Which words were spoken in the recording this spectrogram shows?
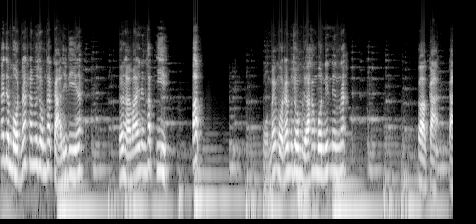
น่าจะหมดนะท่านผู้ชมถ้ากะดีๆนะเดินถอยมานิดนึงครับ E ปั๊บโหไม่หมดท่านผู้ชมเหลือข้างบนนิดนึงนะก็กะกะ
